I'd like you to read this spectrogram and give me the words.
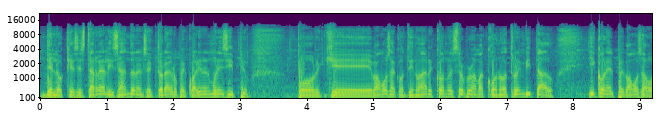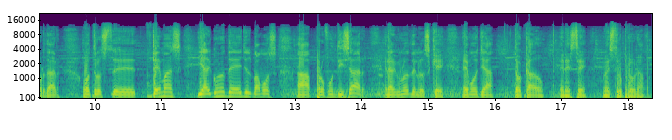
de lo que se está realizando en el sector agropecuario en el municipio porque vamos a continuar con nuestro programa con otro invitado y con él pues vamos a abordar otros eh, temas y algunos de ellos vamos a profundizar en algunos de los que hemos ya tocado en este nuestro programa.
